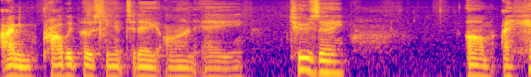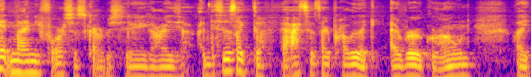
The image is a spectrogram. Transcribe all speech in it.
I'm probably posting it today on a Tuesday. Um, I hit 94 subscribers today, guys. This is like the fastest I probably like ever grown. Like,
